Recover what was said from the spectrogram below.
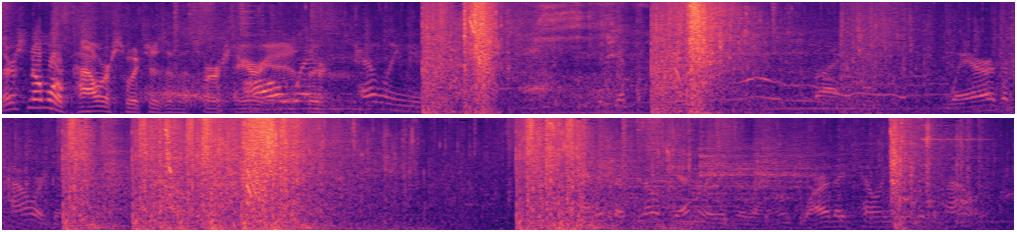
There's no more power switches in this first area, is Always there? telling you to get the power. But where are the power generators? And if there's no generators around, why are they telling you to get the power?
